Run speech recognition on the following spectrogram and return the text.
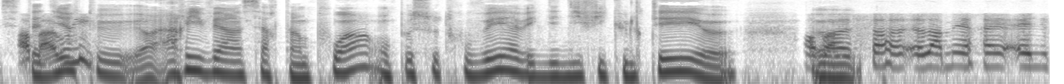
C'est-à-dire ah bah qu'arriver à un certain poids, on peut se trouver avec des difficultés. Euh, oh bah, euh, la mère, elle,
